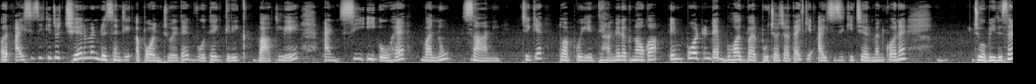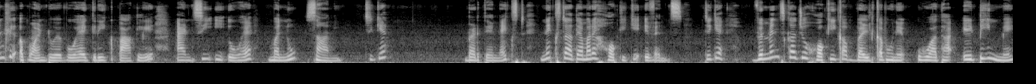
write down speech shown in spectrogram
और आईसीसी के जो चेयरमैन रिसेंटली अपॉइंट हुए थे, वो थे ग्रीक बाकले एंड सीईओ है मनु सानी ठीक है? तो आपको ये ध्यान में रखना होगा। इंपॉर्टेंट है, बहुत बार पूछा जाता है कि आईसीसी की चेयरमैन कौन है? जो भी रिसेंटली अपॉइंट हुए, वो है ग्रीक बाकले एंड सीईओ है मनु सानी ठीक है? बढ़ते हैं। नेक्स्ट नेक्स्ट आते हैं हमारे हॉकी के इवेंट्स ठीक है? विमेंस का जो हॉकी का वर्ल्ड कप होने, हुआ था 18 में,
